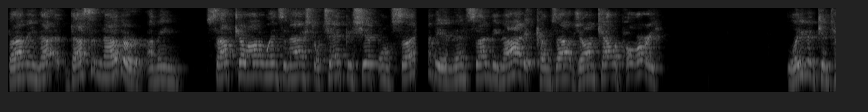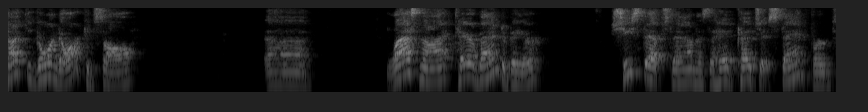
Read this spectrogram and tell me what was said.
But I mean that that's another. I mean, South Carolina wins the national championship on Sunday, and then Sunday night it comes out John Calipari leaving Kentucky, going to Arkansas. Uh, last night, Tara VanDerveer, she steps down as the head coach at Stanford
